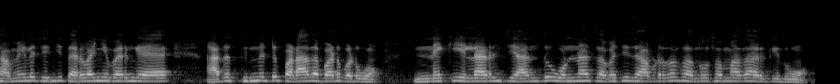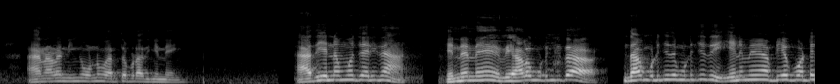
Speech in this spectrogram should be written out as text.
சமையலை செஞ்சு தருவாங்க பாருங்க. அதை தின்னுட்டு படாத பாடுபடுவோம் இன்னைக்கு எல்லாரும் சேர்ந்து ஒன்னா சமைச்சு சாப்பிட்றதும் சந்தோஷமா தான் இருக்கு இதுவும். அதனால நீங்க ஒன்றும் வருத்தப்படாதீங்கண்ணே. அது என்னமோ சரிதான். என்னண்ணே வேலை முடிஞ்சுதா? இந்தா முடிஞ்சது முடிஞ்சது. இனிமே அப்படியே போட்டு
